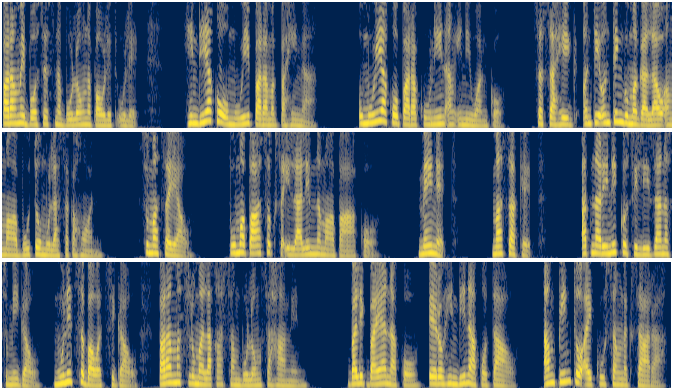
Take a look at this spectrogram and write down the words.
parang may boses na bulong na paulit-ulit. Hindi ako umuwi para magpahinga. Umuwi ako para kunin ang iniwan ko. Sa sahig, unti-unting gumagalaw ang mga buto mula sa kahon. Sumasayaw. Pumapasok sa ilalim ng mga paa ko. Mainit. Masakit. At narinig ko si Liza na sumigaw, ngunit sa bawat sigaw, parang mas lumalakas ang bulong sa hangin. Balikbayan ako, pero hindi na ako tao. Ang pinto ay kusang nagsara.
